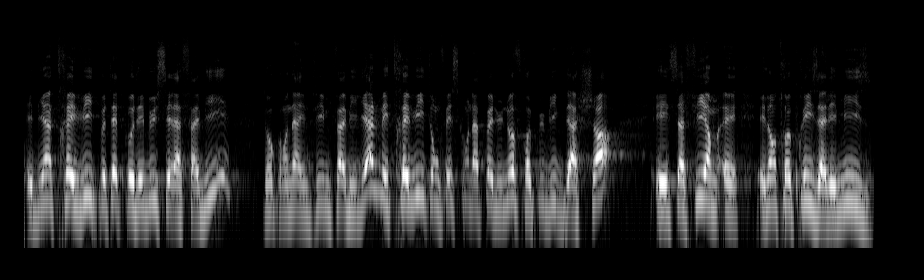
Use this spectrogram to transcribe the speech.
eh bien très vite, peut-être qu'au début c'est la famille, donc on a une team familiale, mais très vite on fait ce qu'on appelle une offre publique d'achat. et sa firme et, l'entreprise, elle est mise,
